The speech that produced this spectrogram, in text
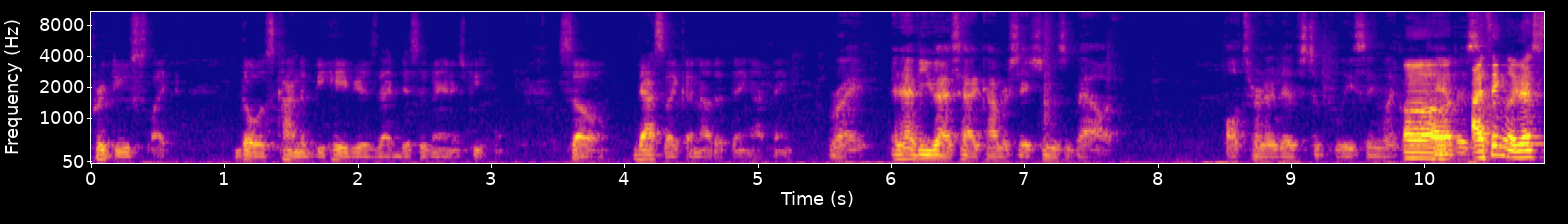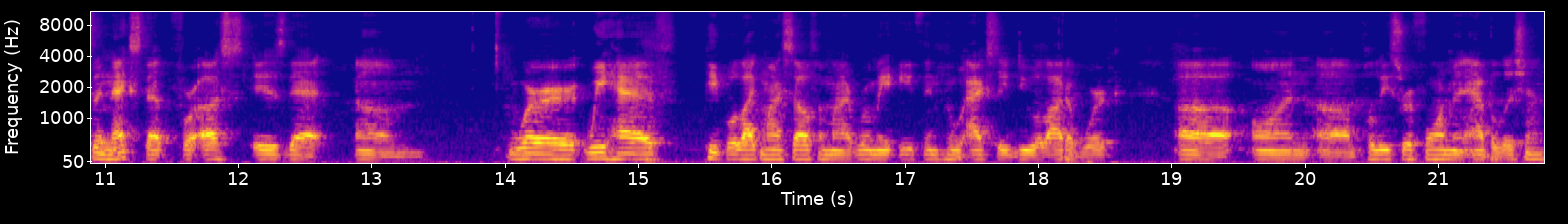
produce like those kind of behaviors that disadvantage people. So that's like another thing I think. Right. And have you guys had conversations about alternatives to policing, like on Uh, campus? I think like that's the next step for us is that um, where we have people like myself and my roommate Ethan who actually do a lot of work uh, on um, police reform and abolition.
